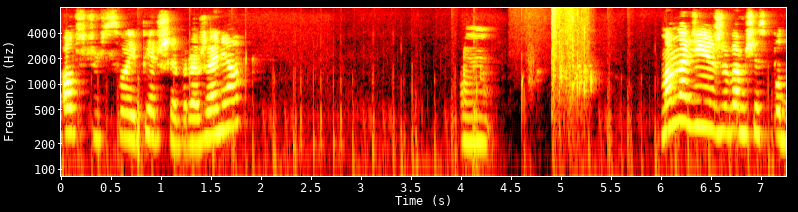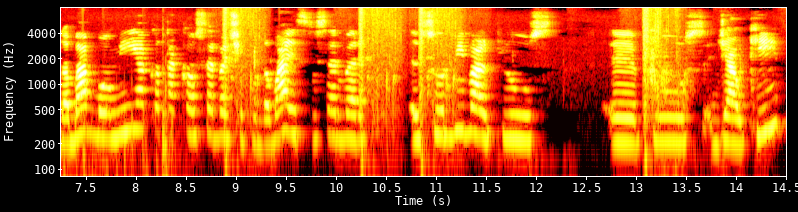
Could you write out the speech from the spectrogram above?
odczuć swoje pierwsze wrażenia. Mm. Mam nadzieję, że Wam się spodoba, bo mi jako tako serwer się podoba. Jest to serwer y, Survival plus, y, plus działki.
